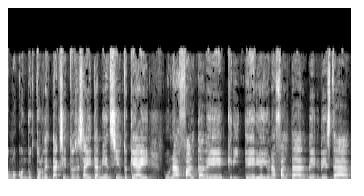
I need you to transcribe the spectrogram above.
como conductor de taxi. Entonces ahí también siento que hay una falta de criterio y una falta de, esta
